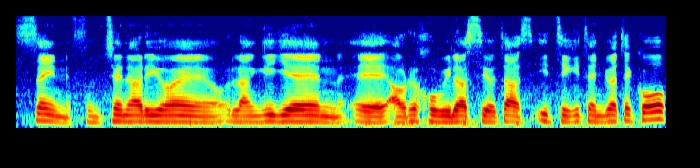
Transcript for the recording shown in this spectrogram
zein funtzionarioen langileen e, aurre jubilazioetaz hitz egiten joateko,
